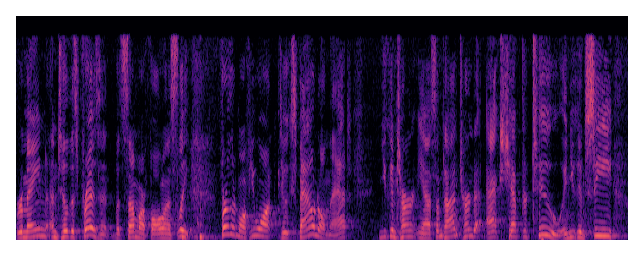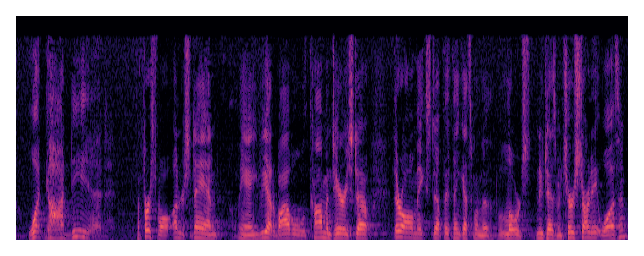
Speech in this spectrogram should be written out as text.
remain until this present, but some are fallen asleep. Furthermore, if you want to expound on that, you can turn, you know, sometime turn to Acts chapter 2 and you can see what God did. Now, first of all, understand, you know, if you got a Bible with commentary stuff, they're all mixed up. They think that's when the Lord's New Testament church started. It wasn't.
